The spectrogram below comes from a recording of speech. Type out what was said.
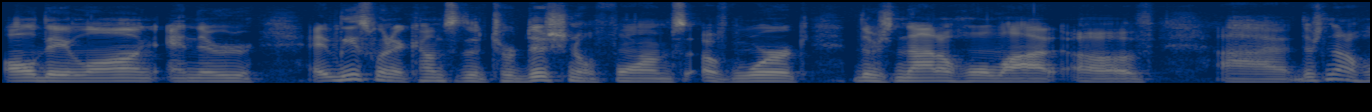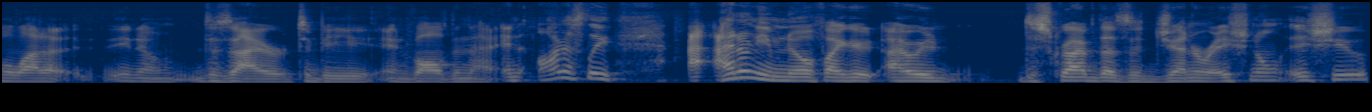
all day long and there at least when it comes to the traditional forms of work there's not a whole lot of uh, there's not a whole lot of you know desire to be involved in that and honestly i, I don't even know if i could i would describe that as a generational issue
